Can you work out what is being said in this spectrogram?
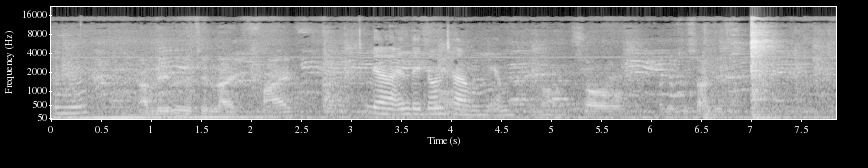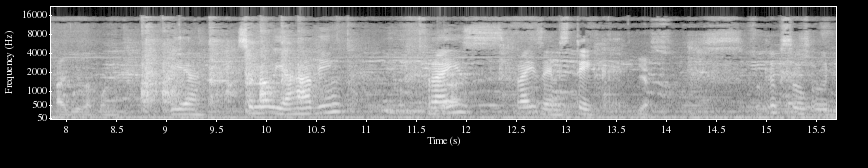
Mm-hmm. and they visited like five. Yeah, and they don't have him. No, so I just decided I give up on it. Yeah. So now we are having fries, fries and steak. Yes. It looks so good.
